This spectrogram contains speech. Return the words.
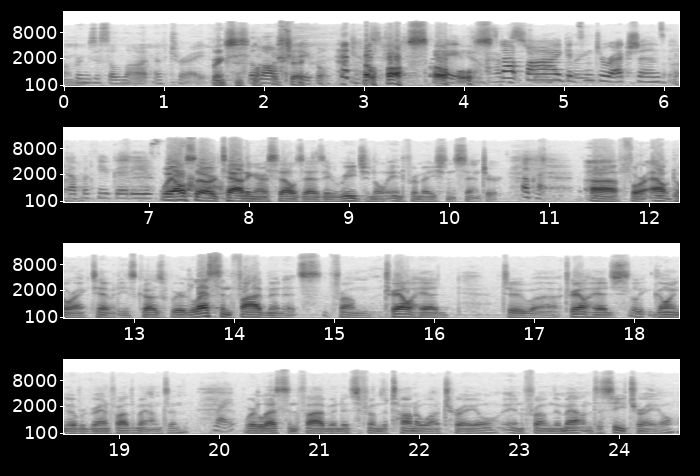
um, Brings us a lot of trade. brings us the a lot lost of trade people. the lost Right. souls Stop by, get some directions, pick up a few goodies. we also are by. touting ourselves as a regional information center Okay. uh, for outdoor activities because we're less than five minutes from Trailhead to uh, Trailheads going over Grandfather Mountain. Right. We're less than five minutes from the Tanawha Trail and from the Mountain to Sea Trail.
